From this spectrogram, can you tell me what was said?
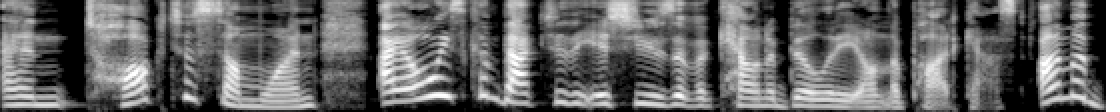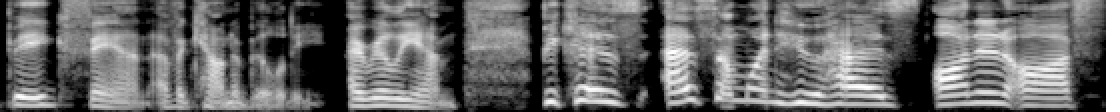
and talk to someone. I always come back to the issues of accountability on the podcast. I'm a big fan of accountability. I really am. Because as someone who has on and off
